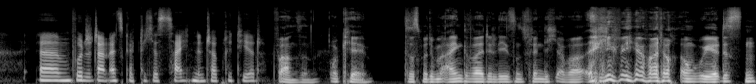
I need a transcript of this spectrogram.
ähm, wurde dann als göttliches Zeichen interpretiert. Wahnsinn, okay das mit dem Eingeweide lesen finde ich aber irgendwie immer noch am weirdesten.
